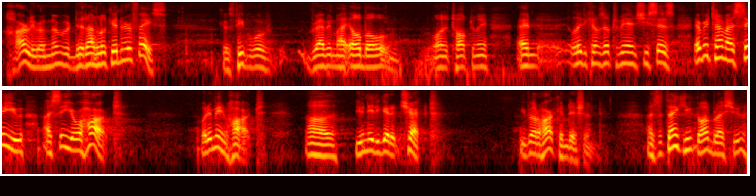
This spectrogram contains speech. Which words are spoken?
hardly remember, did I look in her face? Because people were grabbing my elbow and wanted to talk to me. And a lady comes up to me and she says, Every time I see you, I see your heart. What do you mean, heart? Uh, you need to get it checked. You've got a heart condition. I said, Thank you. God bless you.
